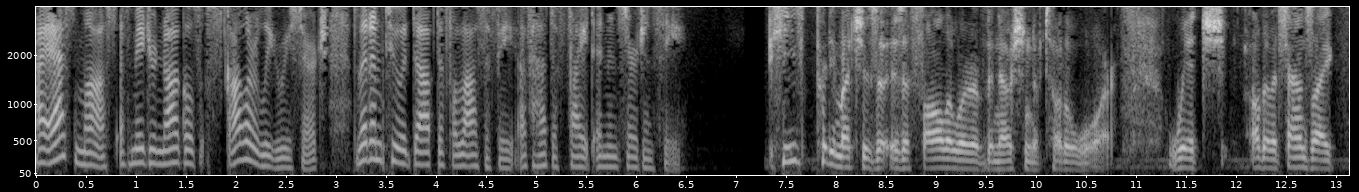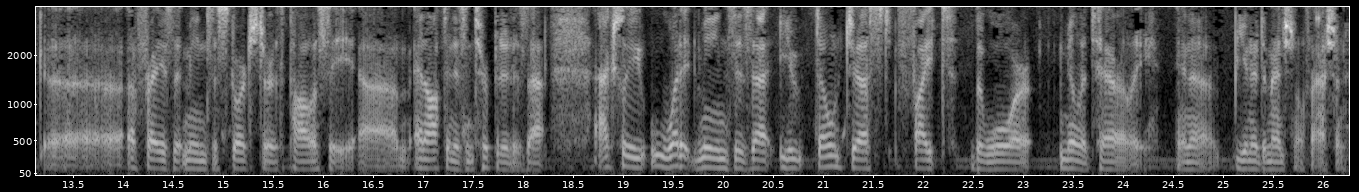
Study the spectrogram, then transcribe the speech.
I asked Maass if Major Nagl's scholarly research led him to adopt a philosophy of how to fight an insurgency he's pretty much is a, is a follower of the notion of total war, which, although it sounds like uh, a phrase that means a scorched earth policy um, and often is interpreted as that, actually what it means is that you don't just fight the war militarily in a unidimensional fashion,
